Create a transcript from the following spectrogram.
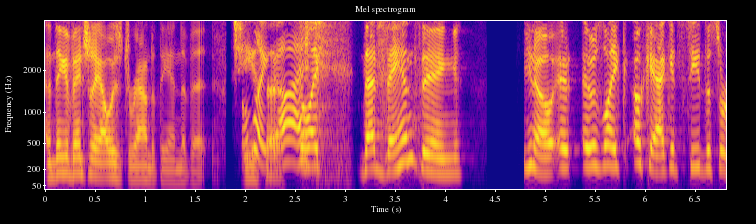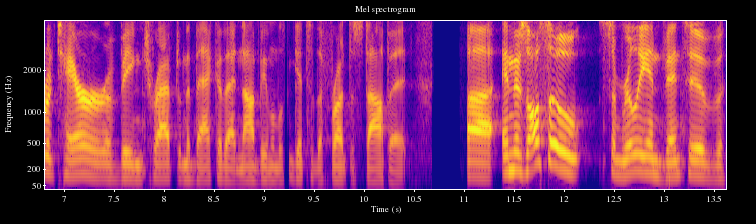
And I think eventually I was drowned at the end of it. Oh my Jesus. God. So like that van thing, you know, it, it was like okay, I could see the sort of terror of being trapped in the back of that, not being able to get to the front to stop it. Uh, and there's also some really inventive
